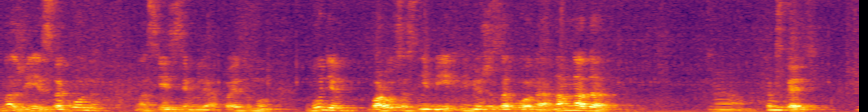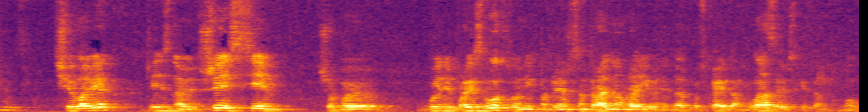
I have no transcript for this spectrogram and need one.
У нас же есть законы, у нас есть земля. Поэтому будем бороться с ними, их же законы. Нам надо, э, так сказать, человек, я не знаю, 6-7, чтобы были производства у них, например, в центральном районе, да, пускай там Глазовский, там, ну,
